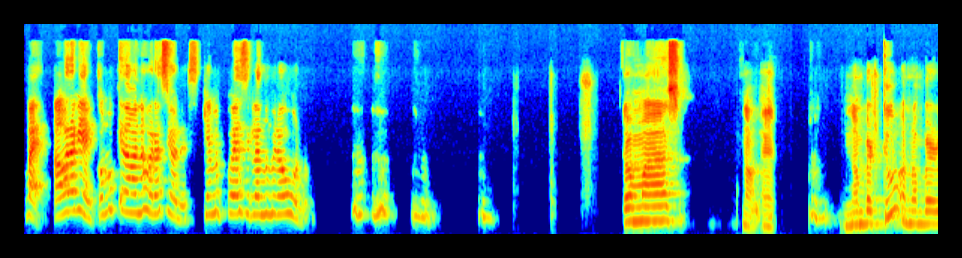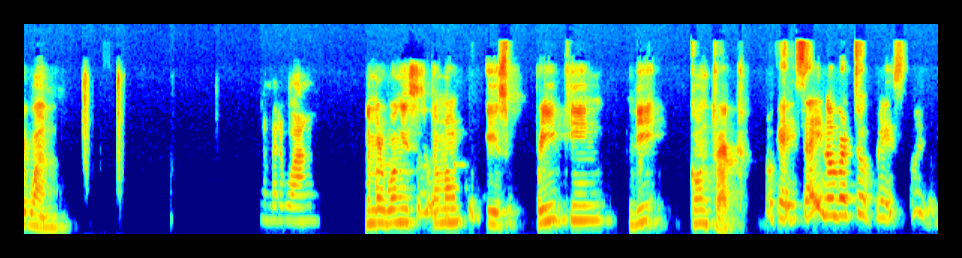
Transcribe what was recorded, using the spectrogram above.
Vaya, ahora bien, ¿cómo quedaban las oraciones? ¿Quién me puede decir la número uno? Thomas, no, eh, number two or number one? Number one. Number one is Thomas is printing the contract. Okay, say number two, please. Ay, no.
